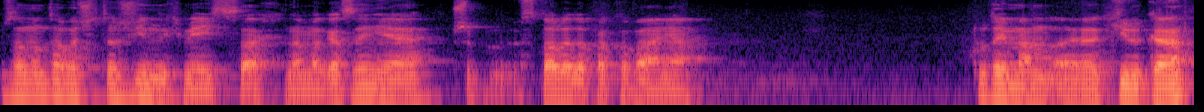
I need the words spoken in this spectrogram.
zamontować też w innych miejscach, na magazynie, przy stole do pakowania. Tutaj mam e, kilka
